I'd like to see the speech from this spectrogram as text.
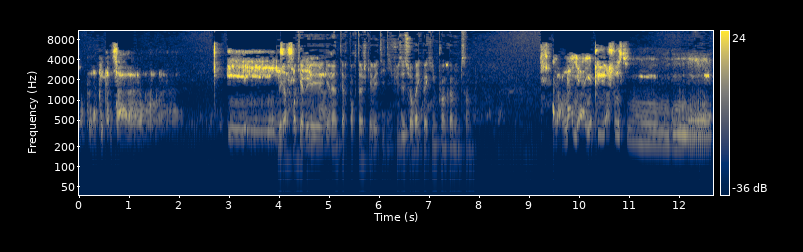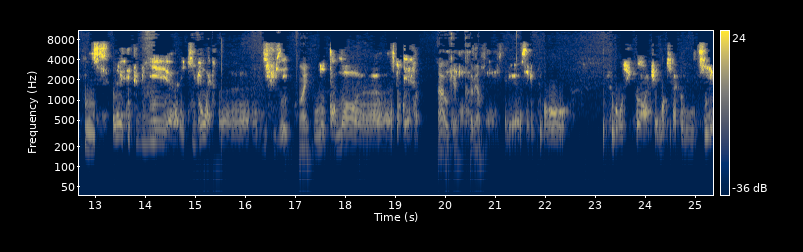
donc on l'appelait comme ça. Euh, et D'ailleurs, je crois qu'il y avait, euh, il y avait un reportages qui avait été diffusé sur bikepacking.com, il me semble. Alors là, il y a, il y a plusieurs choses qui, ont été publiées euh, et qui vont être euh, diffusées, Oui. notamment euh, sur TF1. Ah, ok, très bien. C'est le, plus gros, le plus gros support actuellement qui va communiquer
